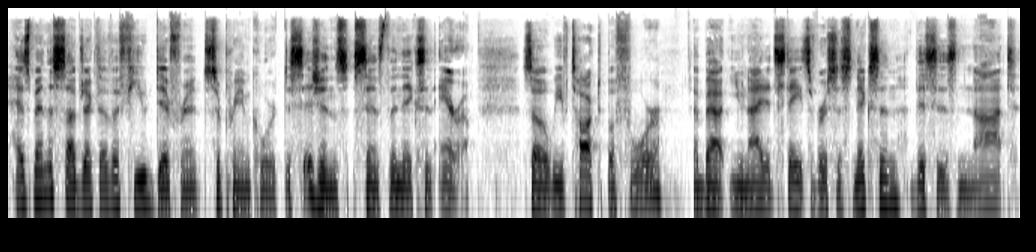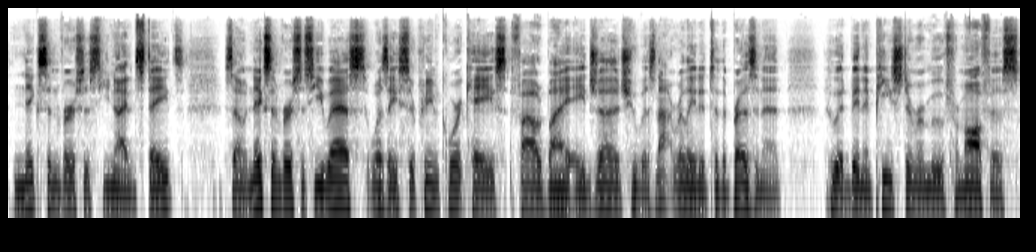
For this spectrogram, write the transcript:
has been the subject of a few different Supreme Court decisions since the Nixon era. So, we've talked before about United States versus Nixon. This is not Nixon versus United States. So, Nixon versus US was a Supreme Court case filed by a judge who was not related to the president who had been impeached and removed from office,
